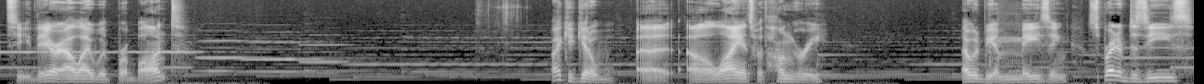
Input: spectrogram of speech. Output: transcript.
Let's see, they are allied with Brabant. If I could get a, uh, an alliance with Hungary, that would be amazing. Spread of disease.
